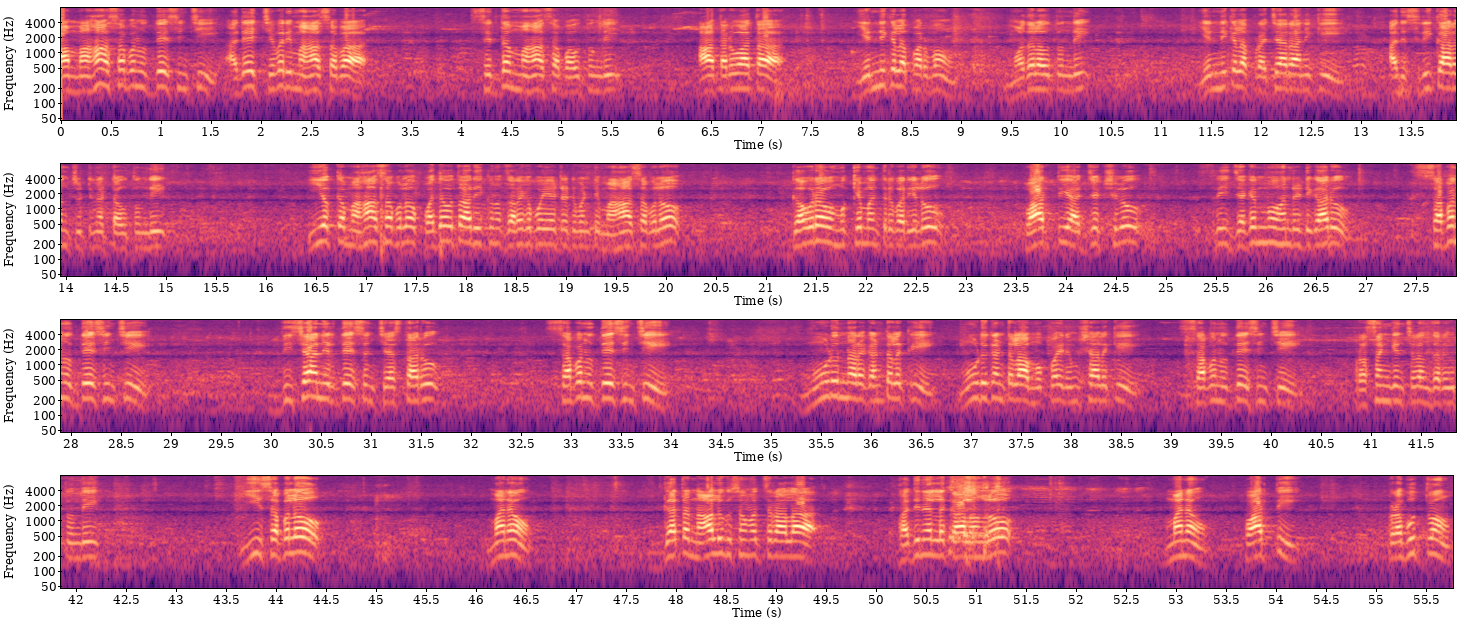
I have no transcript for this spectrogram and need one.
ఆ మహాసభను ఉద్దేశించి అదే చివరి మహాసభ సిద్ధం మహాసభ అవుతుంది. ఆ తర్వాత ఎన్నికల పర్వం మొదలవుతుంది. ఎన్నికల ప్రచారానికి అది శ్రీకారం చుట్టినట్టు అవుతుంది. ఈ యొక్క మహాసభలో పదవ తారీఖున జరగబోయేటటువంటి మహాసభలో గౌరవ ముఖ్యమంత్రి వర్యులు పార్టీ అధ్యక్షులు శ్రీ జగన్మోహన్ రెడ్డి గారు సభను ఉద్దేశించి దిశానిర్దేశం చేస్తారు. సభను ఉద్దేశించి మూడున్నర గంటలకి మూడు గంటల ముప్పై నిమిషాలకి సభను ఉద్దేశించి ప్రసంగించడం జరుగుతుంది. ఈ సభలో మనం గత నాలుగు సంవత్సరాల పది నెలల కాలంలో మనం పార్టీ ప్రభుత్వం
